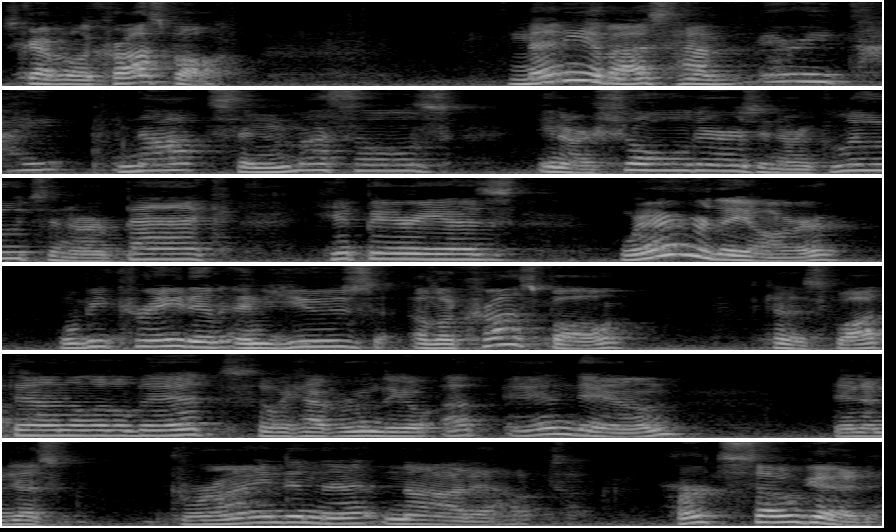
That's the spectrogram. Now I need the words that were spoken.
is grab a lacrosse ball. Many of us have very tight knots and muscles in our shoulders, in our glutes, in our back, hip areas, wherever they are. We'll be creative and use a lacrosse ball kind of squat down a little bit so we have room to go up and down. And I'm just grinding that knot out. Hurts so good.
